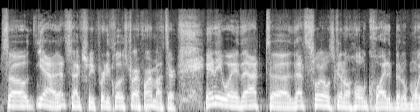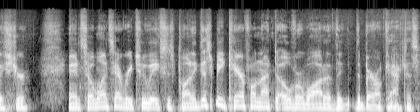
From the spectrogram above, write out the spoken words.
So yeah, that's actually pretty close to our farm out there. Anyway, that uh, that soil is going to hold quite a bit of moisture, and so once every two weeks is plenty. Just be careful not to overwater the, the barrel cactus.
